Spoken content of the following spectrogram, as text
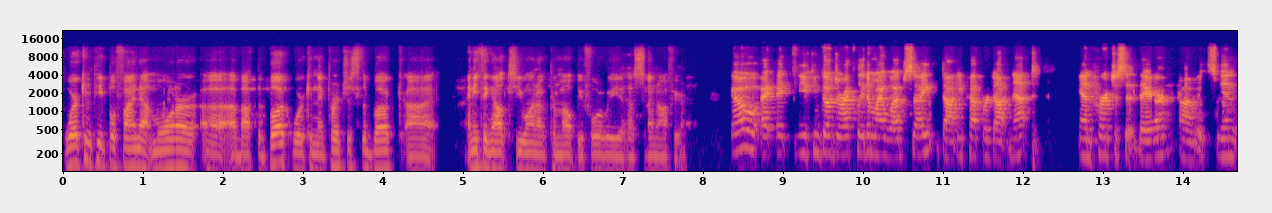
where can people find out more uh, about the book? Where can they purchase the book? Uh, anything else you want to promote before we uh, sign off here? No, I, I, you can go directly to my website, dottiepepper.net, and purchase it there. Um, it's in,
